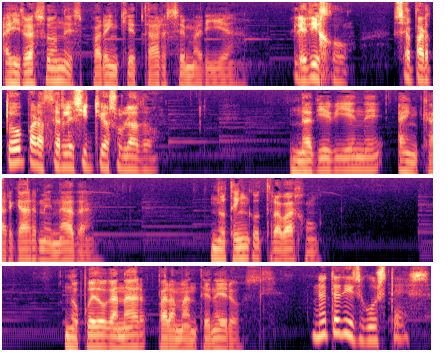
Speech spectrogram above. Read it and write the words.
Hay razones para inquietarse, María. Le dijo, se apartó para hacerle sitio a su lado. Nadie viene a encargarme nada. No tengo trabajo. No puedo ganar para manteneros. No te disgustes.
